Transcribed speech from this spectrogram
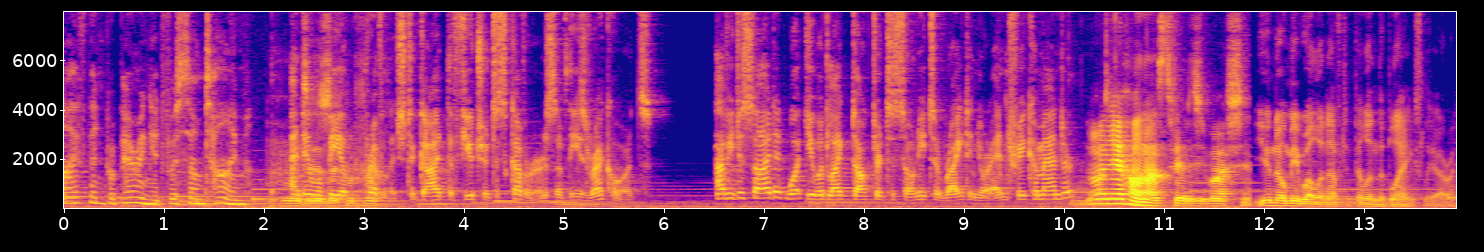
I've been preparing it for some time. Mm-hmm. And it will be a privilege to guide the future discoverers of these records. Have you decided what you would like Dr. T'Soni to write in your entry, Commander? No niech ona stwierdzi właśnie. You know me well enough to fill in the blanks, Liara.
